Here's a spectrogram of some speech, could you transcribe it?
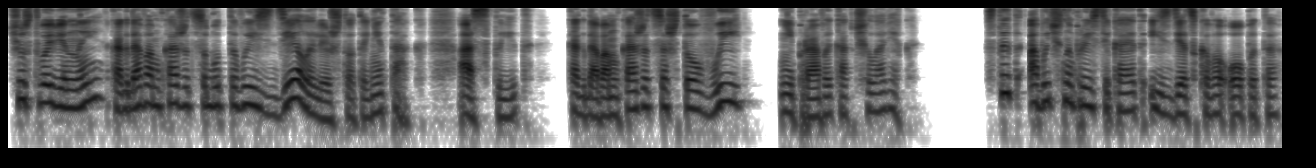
Чувство вины, когда вам кажется, будто вы сделали что-то не так, а стыд, когда вам кажется, что вы неправы как человек. Стыд обычно проистекает из детского опыта.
